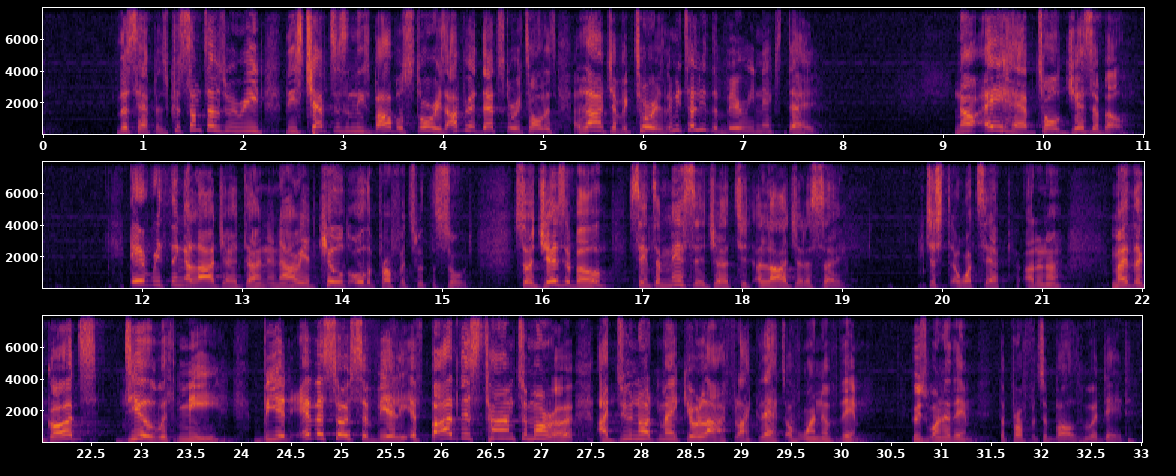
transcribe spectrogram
This happens. Because sometimes we read these chapters in these Bible stories. I've heard that story told as Elijah victorious. Let me tell you the very next day. Now, Ahab told Jezebel everything Elijah had done and how he had killed all the prophets with the sword. So Jezebel sent a message uh, to Elijah to say, just a WhatsApp, I don't know. May the gods deal with me, be it ever so severely, if by this time tomorrow I do not make your life like that of one of them. Who's one of them? The prophets of Baal who are dead.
